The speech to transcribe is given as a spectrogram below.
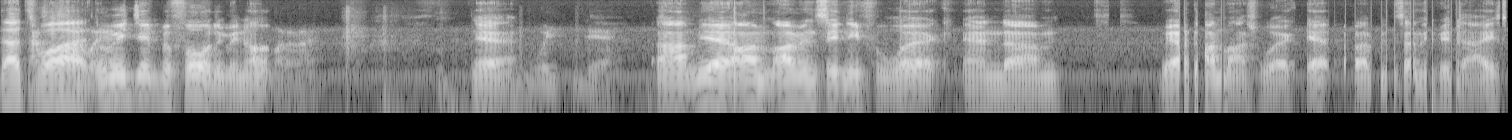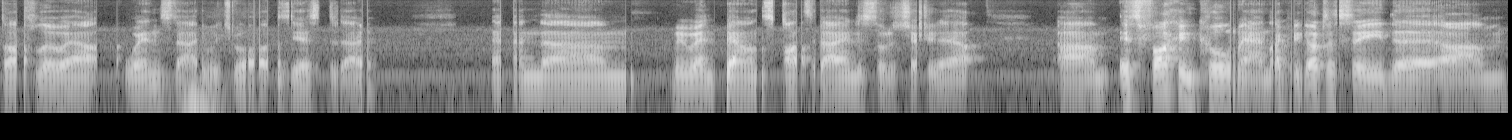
that's, That's why. why we did before, did we not? I don't know. Yeah. We yeah. Um, yeah, I'm I'm in Sydney for work, and um, we haven't done much work yet. But it's only been a day, so I flew out Wednesday, which was yesterday, and um, we went down on site today and just sort of checked it out. Um, it's fucking cool, man. Like we got to see the um,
